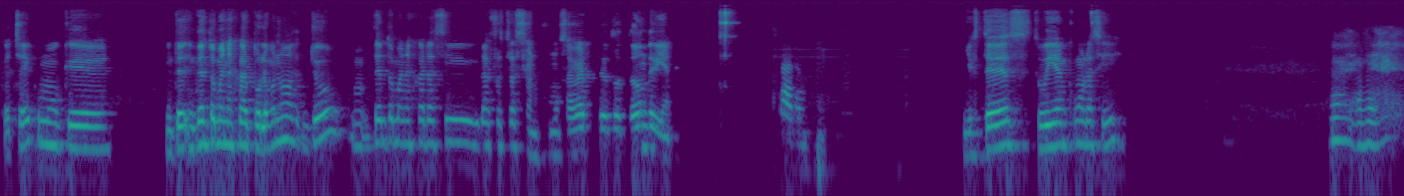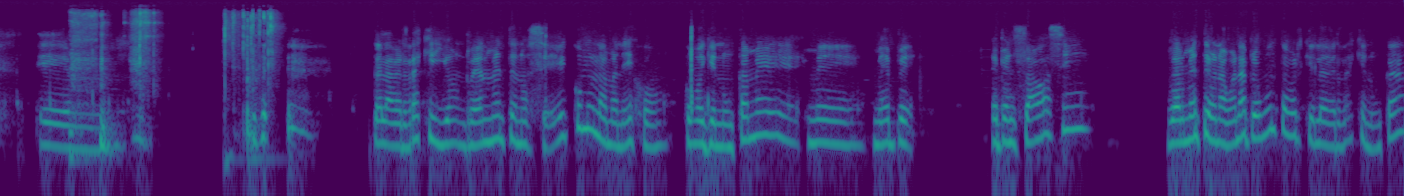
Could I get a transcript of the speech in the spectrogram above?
¿cachai? Como que Intento manejar, por lo menos yo intento manejar así la frustración, como saber de, dónde viene. Claro. ¿Y ustedes estudian cómo lo hacían? A ver. Em, la verdad es que yo realmente no sé cómo la manejo. Como que nunca me, me, he, pensado así. realmente es una buena pregunta porque la verdad es que nunca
